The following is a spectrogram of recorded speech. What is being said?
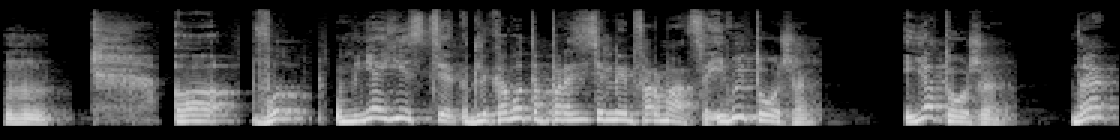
Угу. А, вот у меня есть для кого-то поразительная информация, и вы тоже, и я тоже, да?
